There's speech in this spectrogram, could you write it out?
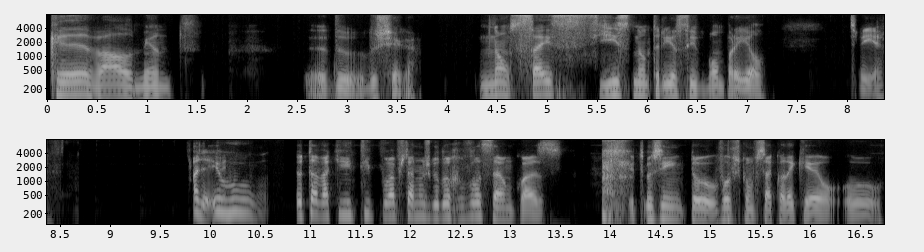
cabalmente eh, do, do Chega. Não sei se isso não teria sido bom para ele. Seria. Olha, eu eu estava aqui tipo a apostar num jogador revelação quase. Eu estou assim, vou-vos confessar qual é que é o, o,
